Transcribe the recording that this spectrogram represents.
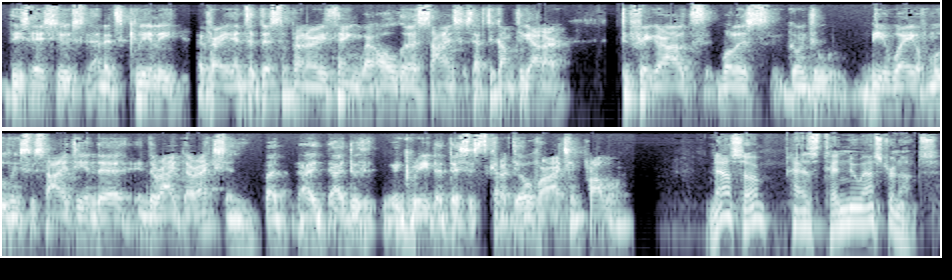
these issues, and it's clearly a very interdisciplinary thing where all the sciences have to come together to figure out what is going to be a way of moving society in the in the right direction. But I, I do agree that this is kind of the overarching problem. NASA has 10 new astronauts.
